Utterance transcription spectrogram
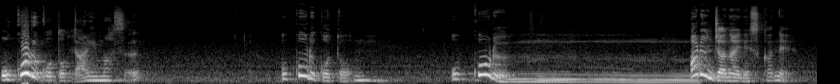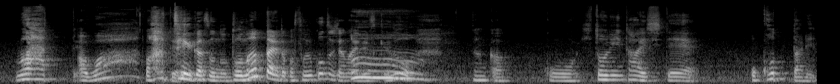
怒ることってあります、怒ること？怒る、うん。あるんじゃないですかね。わーって。あわーっていうかその怒鳴ったりとかそういうことじゃないですけどうん。なんかこう人に対して怒ったり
